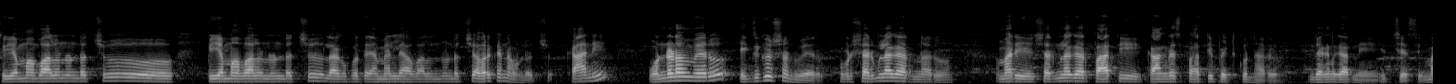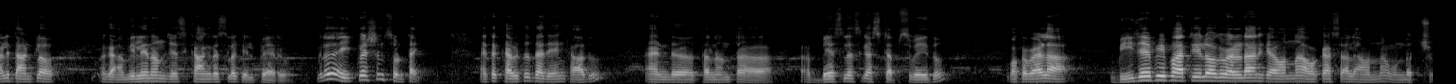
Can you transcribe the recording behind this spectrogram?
సీఎం అవ్వాలని ఉండొచ్చు పిఎం అవ్వాలని ఉండొచ్చు లేకపోతే ఎమ్మెల్యే అవ్వాలని ఉండొచ్చు ఎవరికైనా ఉండొచ్చు. కానీ ఉండడం వేరు ఎగ్జిక్యూషన్ వేరు. ఇప్పుడు షర్మిల గారు ఉన్నారు. మరి షర్మిల గారు పార్టీ కాంగ్రెస్ పార్టీ పెట్టుకున్నారు జగన్ గారిని ఇచ్చేసి. మళ్ళీ దాంట్లో విలీనం చేసి కాంగ్రెస్లోకి వెళ్ళిపోయారు. ఇలా ఈక్వేషన్స్ ఉంటాయి. అయితే కవితది అదేం కాదు. అండ్ తనంత బేస్లెస్గా స్టెప్స్ వేయదు. ఒకవేళ బీజేపీ పార్టీలోకి వెళ్ళడానికి ఏమన్నా అవకాశాలు ఏమన్నా ఉండొచ్చు.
